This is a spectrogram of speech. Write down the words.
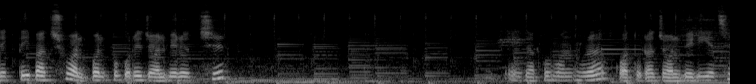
দেখতেই পাচ্ছ অল্প অল্প করে জল বেরোচ্ছে। এই দেখো বন্ধুরা, কতটা জল বেরিয়েছে,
